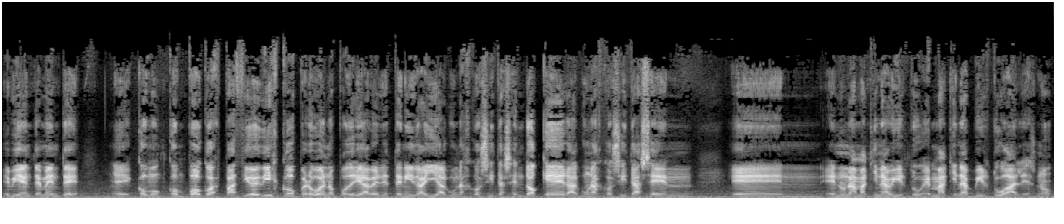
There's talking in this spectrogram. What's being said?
Evidentemente, eh, como con poco espacio de disco, pero bueno, podría haber tenido ahí algunas cositas en Docker, algunas cositas en, en, en una máquina virtual, en máquinas virtuales, ¿no?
